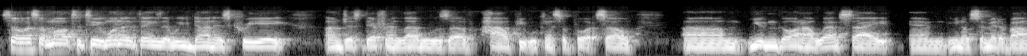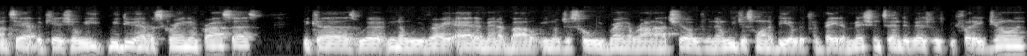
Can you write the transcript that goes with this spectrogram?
So it's a multitude. One of the things that we've done is create um, just different levels of how people can support. So um, you can go on our website and you know submit a volunteer application. We we do have a screening process because we're you know we're very adamant about you know just who we bring around our children, and we just want to be able to convey the mission to individuals before they join.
